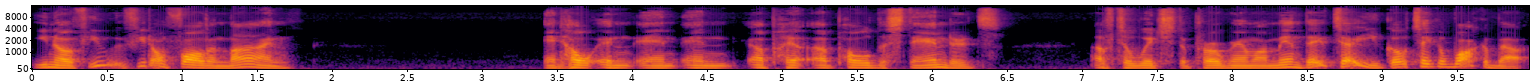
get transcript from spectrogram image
you know, if you if you don't fall in line and hold and and and uphold the standards of to which the program I'm in, they tell you go take a walkabout,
